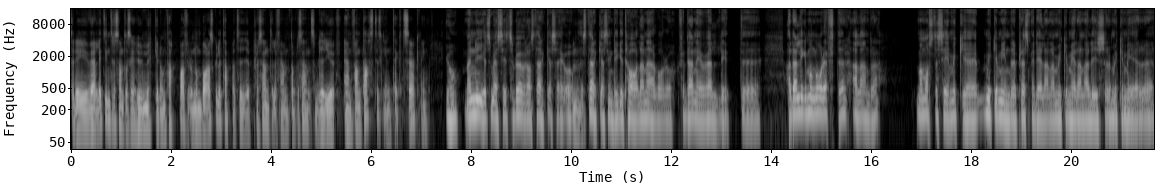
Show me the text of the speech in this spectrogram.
Så det är väldigt intressant att se hur mycket de tappar. För om de bara skulle tappa 10% eller 15% så blir det ju en fantastisk intäktsökning. Jo, men nyhetsmässigt så behöver de stärka sig och mm. stärka sin digitala närvaro. För den är väldigt... Eh, ja, den ligger många år efter alla andra. Man måste se mycket, mycket mindre pressmeddelanden, mycket mer analyser och mycket mer eh,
